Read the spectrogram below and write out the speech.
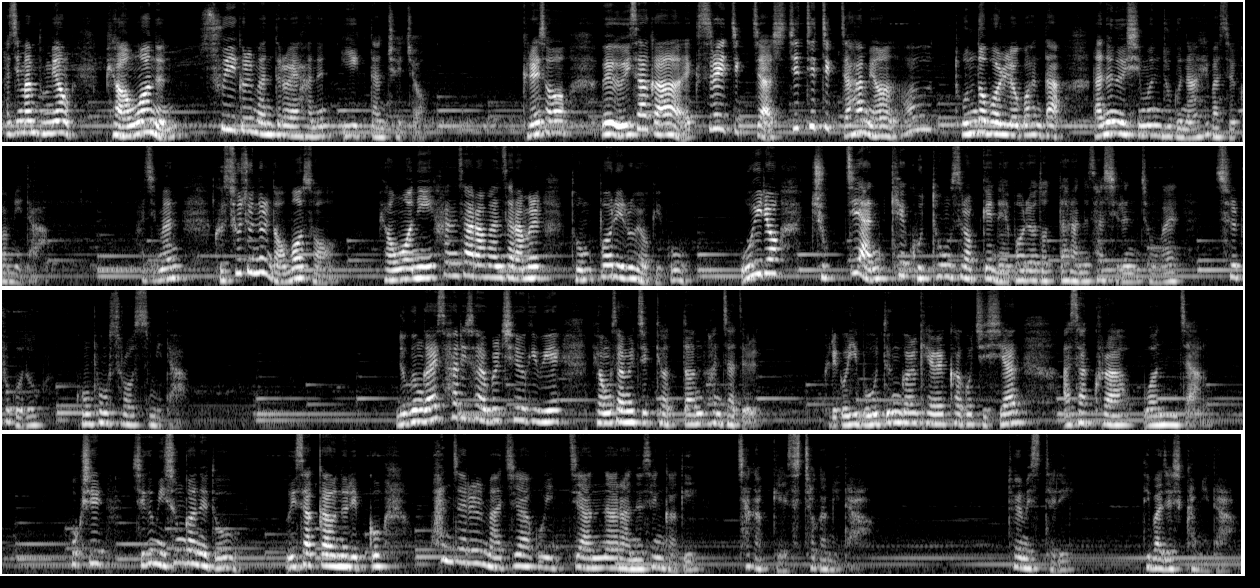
하지만 분명 병원은 수익을 만들어야 하는 이익단체죠. 그래서 왜 의사가 엑스레이 찍자, CT 찍자 하면 아우, 돈더 벌려고 한다라는 의심은 누구나 해봤을 겁니다. 하지만 그 수준을 넘어서 병원이 한 사람 한 사람을 돈벌이로 여기고 오히려 죽지 않게 고통스럽게 내버려뒀다라는 사실은 정말 슬프고도 공포스러웠습니다. 누군가의 사리사욕을 채우기 위해 병상을 지켰던 환자들, 그리고 이 모든 걸 계획하고 지시한 아사쿠라 원장. 혹시 지금 이 순간에도 의사 가운을 입고 환자를 맞이하고 있지 않나라는 생각이 차갑게 스쳐갑니다. 토요미스테리 디바제식합니다.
